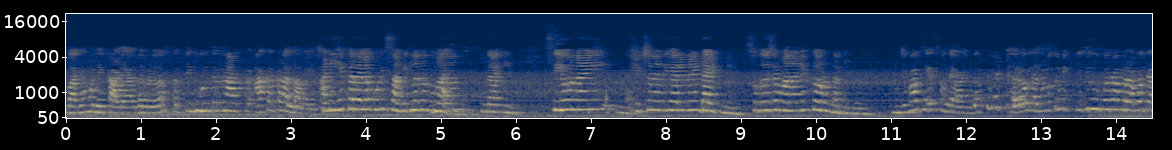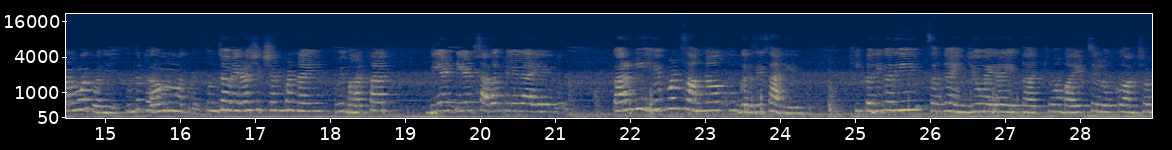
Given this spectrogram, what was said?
बागेमध्ये काड्या दगड असतात ते घेऊन त्यांना आक- आकार काढायला लावायचे. आणि हे करायला कोणी सांगितलं का तुम्हाला? नाही. सीओ नाही शिक्षण अधिकारी नाही डाएट नाही. स्वतःच्या मनाने करून टाकलं म्हणजे माझं हेच आहे मॅडम जर तुम्ही ठरवलं ना मग तुम्ही किती उपक्रम राबवा त्याला महत्त्व नाही. तुमचं ठरवणं महत्वाचं तुमच्या वेगळं शिक्षण पण नाही. तुम्ही भारतात बी एड डी एड सादर केलेलं आहे. कारण की हे पण सांगणं खूप गरजेचं आहे. की कधी कधी जी एनजीओ वगैरे येतात किंवा बाहेरचे लोक आमच्यावर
